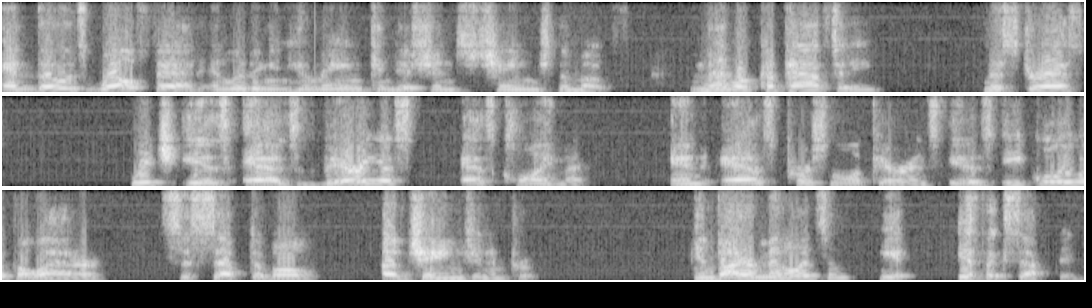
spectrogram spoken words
and those well fed and living in humane conditions changed the most. Mental capacity, mistress, which is as various as climate and as personal appearance, is equally with the latter susceptible of change and improvement. Environmentalism, if accepted,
